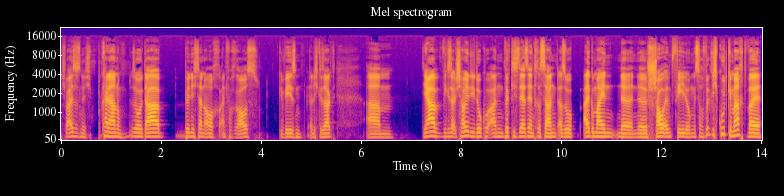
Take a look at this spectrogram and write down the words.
Ich weiß es nicht. Keine Ahnung. So, da bin ich dann auch einfach raus gewesen, ehrlich gesagt. Ähm, ja, wie gesagt, schau dir die Doku an. Wirklich sehr, sehr interessant. Also allgemein eine, eine Schauempfehlung. Ist auch wirklich gut gemacht, weil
